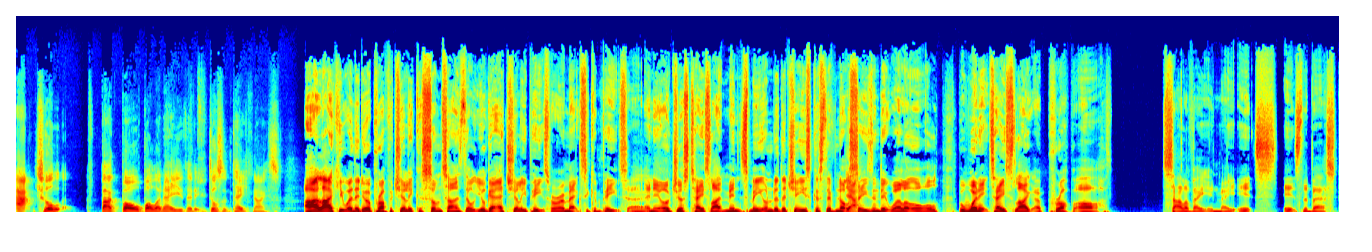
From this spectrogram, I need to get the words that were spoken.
actual bag bowl bolognese, and it doesn't taste nice. I like it when they do a proper chili because sometimes they'll, you'll get a chili pizza or a Mexican pizza Mm. and it'll just taste like mincemeat under the cheese because they've not Yeah. seasoned it well at all. But when it tastes like a proper, oh, salivating, mate, it's it's the best.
